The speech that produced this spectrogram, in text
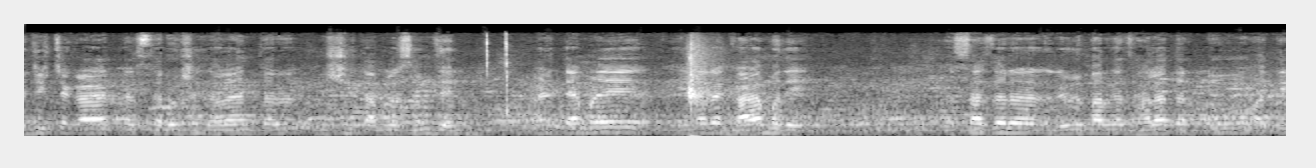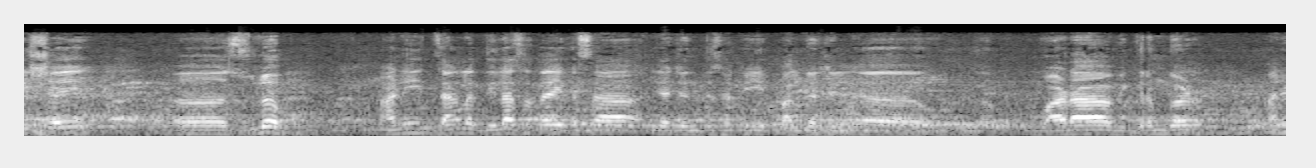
नजीकच्या काळात सर्वेक्षण झाल्यानंतर निश्चित आपल्याला समजेल. आणि त्यामुळे येणाऱ्या काळामध्ये असा जर रेल्वे मार्ग झाला तर तो अतिशय सुलभ आणि चांगला दिलासादायक असा या जनतेसाठी पालघर जिल्हा अ, वाडा विक्रमगड आणि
